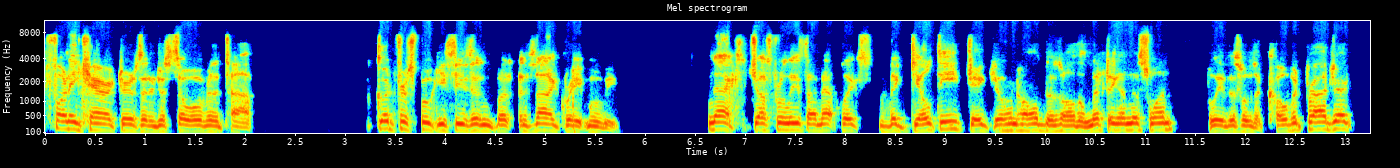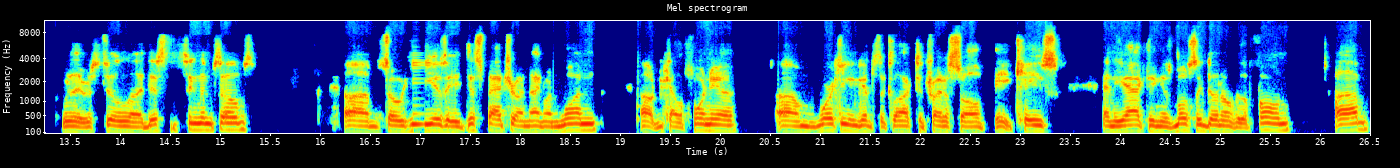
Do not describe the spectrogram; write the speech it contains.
funny characters that are just so over the top. Good for spooky season, but it's not a great movie. Next, just released on Netflix, The Guilty. Jake Gyllenhaal does all the lifting on this one. I believe this was a COVID project where they were still uh, distancing themselves. Um, so he is a dispatcher on 911 out in California, um, working against the clock to try to solve a case. And the acting is mostly done over the phone. Um,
